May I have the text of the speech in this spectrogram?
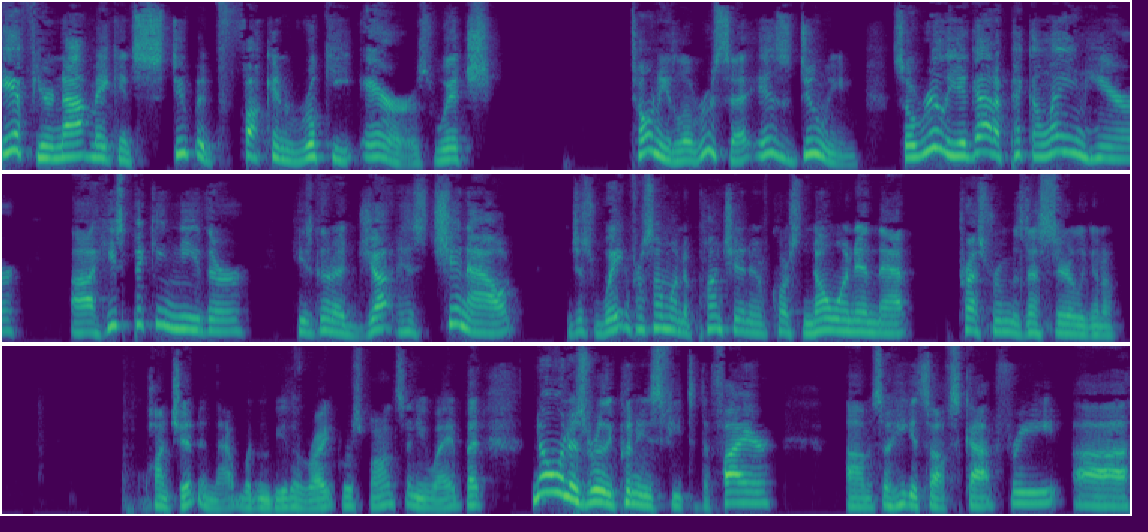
if you're not making stupid fucking rookie errors, which Tony La Russa is doing. So really, you got to pick a lane here. Uh, he's picking neither. He's going to jut his chin out, just waiting for someone to punch it. And of course, no one in that press room is necessarily going to punch it, and that wouldn't be the right response anyway. But no one is really putting his feet to the fire. Um, so he gets off scot free. Uh,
